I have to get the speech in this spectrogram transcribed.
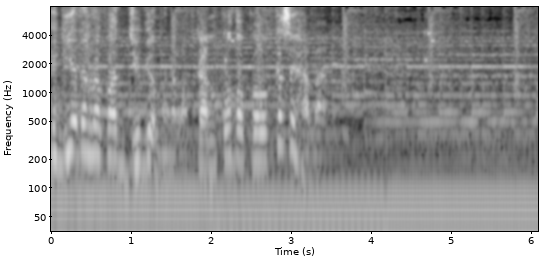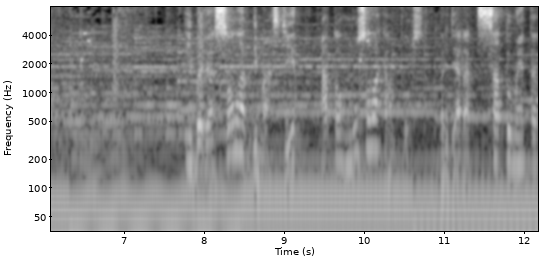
Kegiatan rapat juga menerapkan protokol kesehatan. Ibadah sholat di masjid atau musola kampus berjarak 1 meter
